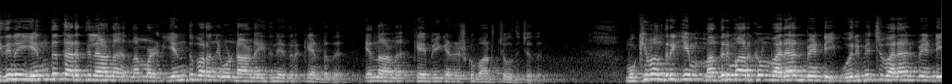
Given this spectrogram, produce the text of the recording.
ഇതിനെ എന്ത് തരത്തിലാണ് നമ്മൾ എന്ത് പറഞ്ഞുകൊണ്ടാണ് ഇതിനെ എതിർക്കേണ്ടത് എന്നാണ് കെ ബി ഗണേഷ് കുമാർ ചോദിച്ചത്. മുഖ്യമന്ത്രിക്കും മന്ത്രിമാർക്കും വരാൻ വേണ്ടി ഒരുമിച്ച് വരാൻ വേണ്ടി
